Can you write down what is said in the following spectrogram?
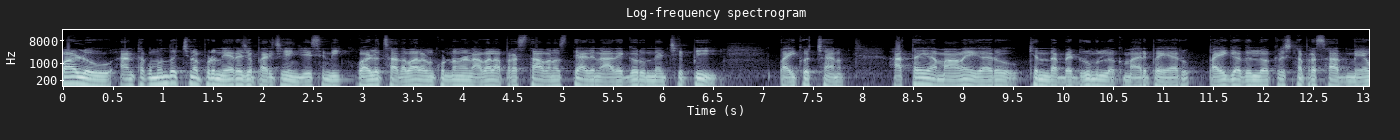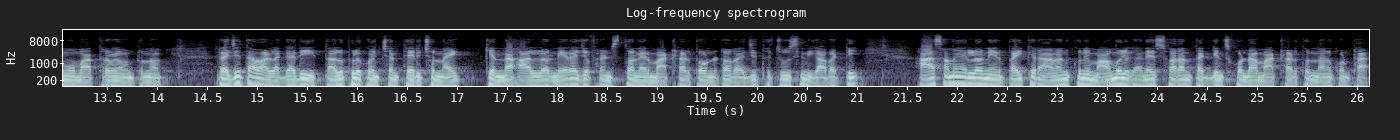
వాళ్ళు అంతకుముందు వచ్చినప్పుడు నీరజ పరిచయం చేసింది. వాళ్ళు చదవాలనుకుంటున్న నవల ప్రస్తావన వస్తే అది నా దగ్గర ఉందని చెప్పి పైకొచ్చాను. అత్తయ్య మామయ్య గారు కింద బెడ్రూముల్లోకి మారిపోయారు. పై గదుల్లో కృష్ణప్రసాద్ మేము మాత్రమే ఉంటున్నాం. రజిత వాళ్ళ గది తలుపులు కొంచెం తెరిచున్నాయి. కింద హాల్లో నీరజ్ ఫ్రెండ్స్తో నేను మాట్లాడుతూ ఉండటం రజిత చూసింది కాబట్టి ఆ సమయంలో నేను పైకి రాననుకుని మామూలుగానే స్వరం తగ్గించకుండా మాట్లాడుతుంది అనుకుంటా.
